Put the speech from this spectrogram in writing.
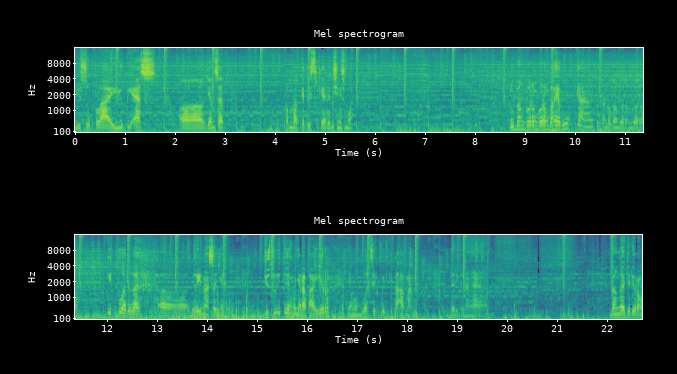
disuplai UPS uh, genset pembangkit listrik ada di sini semua. Lubang gorong-gorong bahaya bukan. Itu bukan lubang gorong-gorong. Itu adalah uh, drainasenya justru itu yang menyerap air yang membuat sirkuit kita aman dari genangan bangga jadi orang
